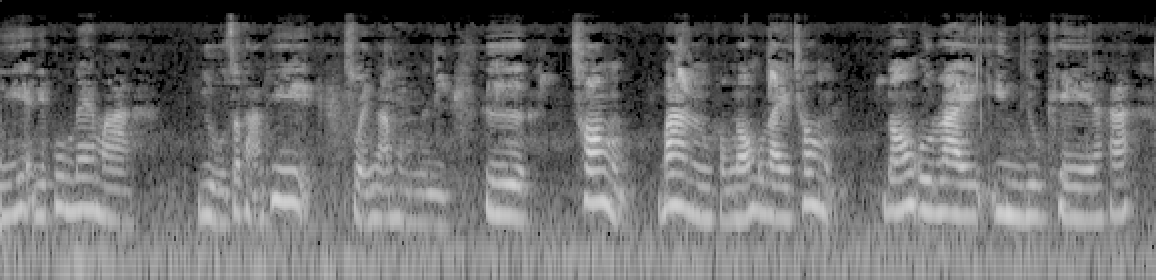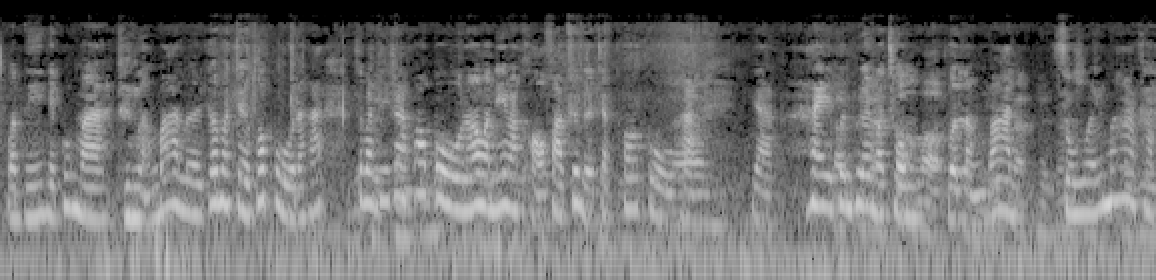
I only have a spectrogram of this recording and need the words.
นี้ยายกุ้งได้มา อยู่สถานที่สวยงามแห่งหนึ่ง คือช่อง บ้านของน้องอุไรช่องน้องอุไรอินยูเคนะคะ วันนี้ยายกุ้งมาถึงหลังบ้านเลยก็มาเจอพ่อปู่นะคะ สวัสดีค่ะพ่อปู่เนาะวันนี้มาขอความช่วยเหลือจากพ่อปู่ค่ะ อยากให้เพื่อนๆมาชมบนหลังบ้านสวยมากค่ะ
